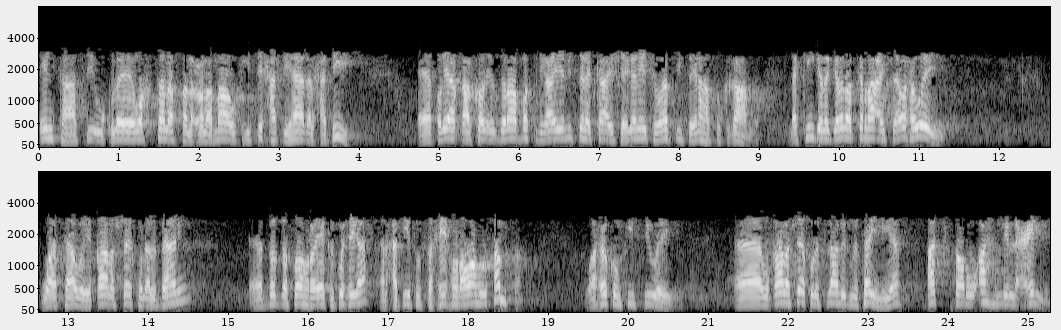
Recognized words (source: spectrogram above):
intaasi uu kuleeyahay wakhtalafa alculamaau fi sixati hada alxadiid qolyaha qaarkood idiraab matniga iyo mid sanadka ay sheegeen iyo jawaabtiisa inahaasu kaga hadlay laakin gebagabadaad ka raacaysaa waxa weeye waa taa weye qaala shaykhu lalbani boga soo horreeya ka ku-xiga alxadiidu صaxiixu rawahu lhamsa waa xukunkiisii weeye. Waqaala shaykhu lislaam ibnu taymiya akharu ahli اlcilm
